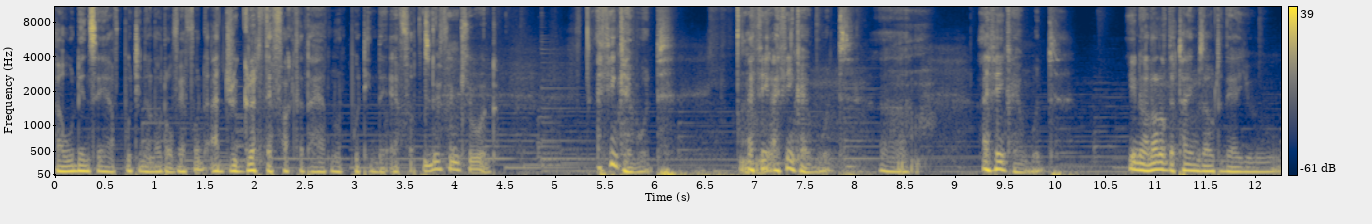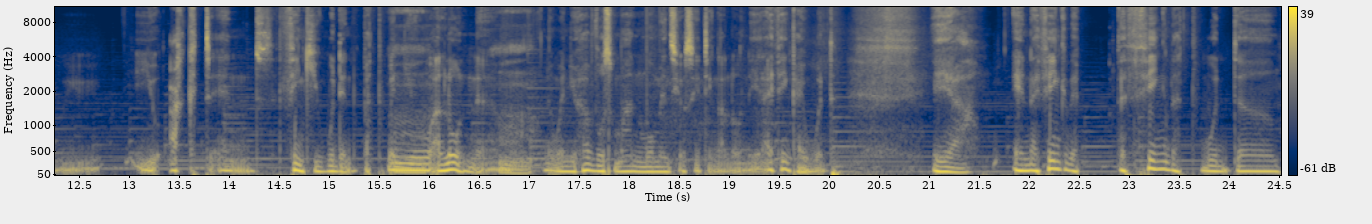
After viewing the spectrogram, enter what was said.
I wouldn't say I've put in a lot of effort. I'd regret the fact that I have not put in the effort. Do you think you would? I think I would. I think I think I would. Uh, I think I would. You know, a lot of the times out there, you you, you act and think you wouldn't, but when you're alone, um, you know, when you have those man moments, you're sitting alone. yeah, I think I would. Yeah, and I think the the thing that would um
